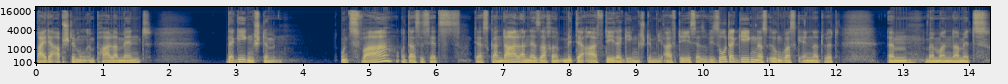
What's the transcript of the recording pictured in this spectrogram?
bei der Abstimmung im Parlament dagegen stimmen. Und zwar, und das ist jetzt der Skandal an der Sache, mit der AfD dagegen stimmen. Die AfD ist ja sowieso dagegen, dass irgendwas geändert wird, ähm, wenn man damit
